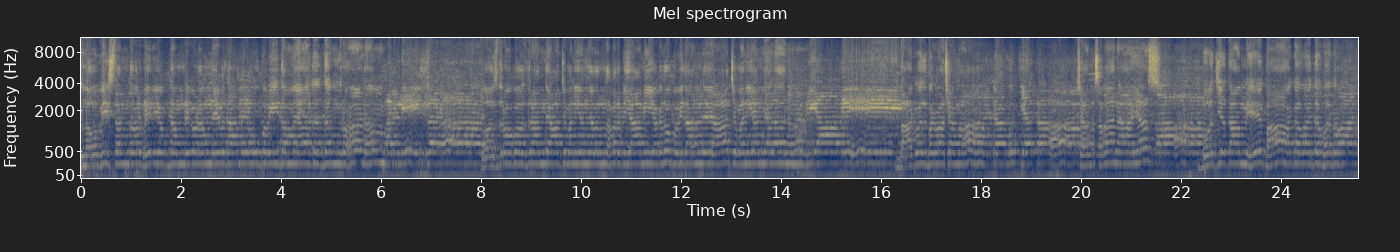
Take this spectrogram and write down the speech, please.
નવભી સંતોર્ભિર્યુક્તમ ત્રિગુણમ દેવતામય ઉપવીતમ મયા દત્તમ ગૃહાણમ. પરમેશ્વરા. વસ્ત્રોપવસ્ત્રાંદે આચમનિયંજલં સમર્પયામિ યજ્ઞોપવિતાંદે આચમનિયંજલં સમર્પયામે ભાગવત ભગવાન સમાનાયસ. ભોજ્યતામ હે ભાગવત ભગવાન.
